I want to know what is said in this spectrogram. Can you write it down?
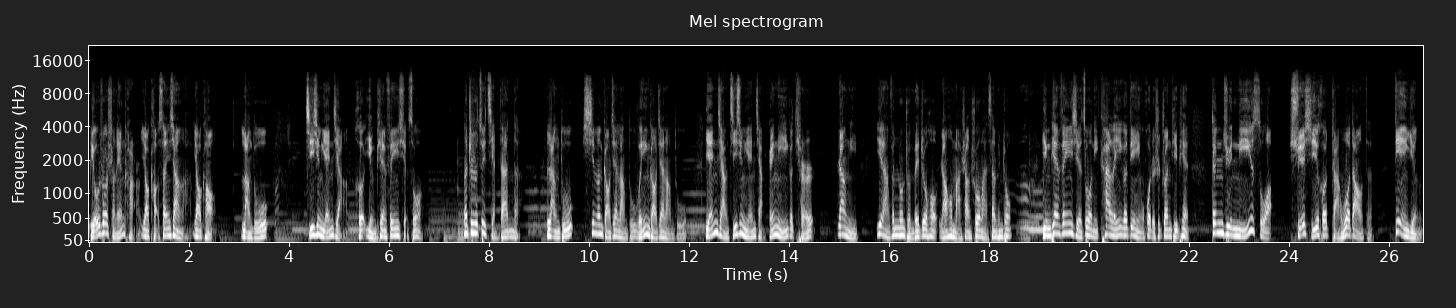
比如说省联考要考三项啊，要考朗读、即兴演讲和影片分析写作。那这是最简单的，朗读、新闻稿件朗读、文艺稿件朗读、演讲、即兴演讲，给你一个题儿，让你一两分钟准备之后，然后马上说满三分钟。影片分析写作，你看了一个电影或者是专题片，根据你所。学习和掌握到的电影、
